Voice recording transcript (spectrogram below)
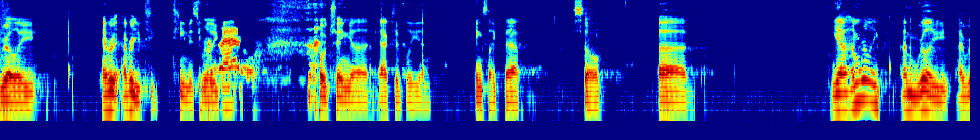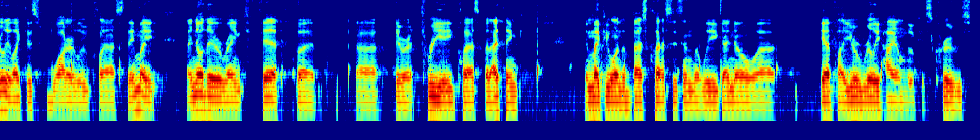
really every every t- team is really coaching uh, actively and things like that. So, uh, yeah, I'm really, I'm really, I really like this Waterloo class. They might, I know they were ranked fifth, but uh, they were a three eight class. But I think it might be one of the best classes in the league. I know, uh, Gadfly, you're really high on Lucas Cruz.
